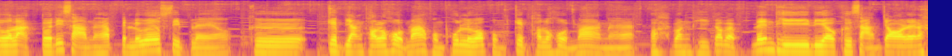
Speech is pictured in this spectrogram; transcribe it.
ตัวหลักตัวที่ 3 นะครับ เป็นเลเวล10 แล้ว คือเก็บอย่างทรหดมากผมพูดเลยว่าผมเก็บทรหดมากนะฮะบางทีก็แบบเล่นทีเดียวคือ 3 จอเลยนะ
